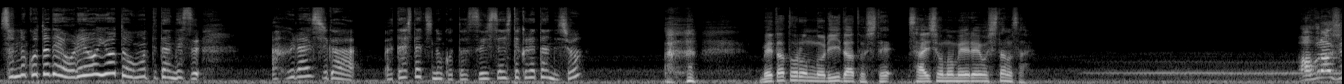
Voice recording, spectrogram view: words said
そのことでお礼を言おうと思ってたんです。アフランシが私たちのことを推薦してくれたんでしょ？メタトロンのリーダーとして最初の命令をしたのさ。アフランシ！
